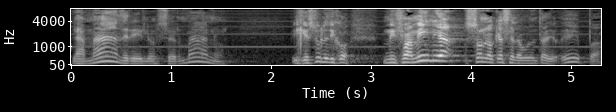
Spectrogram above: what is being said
La madre, los hermanos. Y Jesús le dijo, mi familia son los que hacen la voluntad de Dios. Epa.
